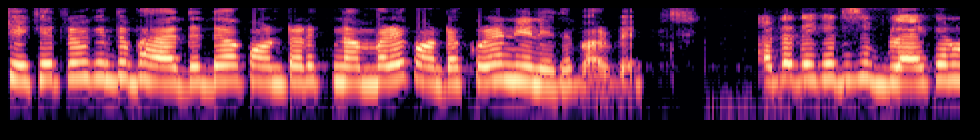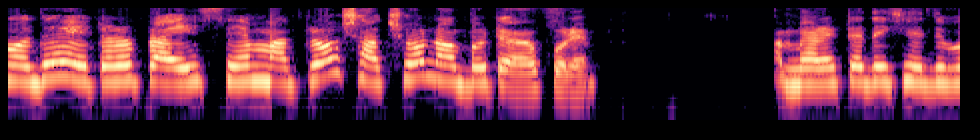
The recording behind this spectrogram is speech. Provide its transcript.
সেক্ষেত্রেও কিন্তু ভাইয়াদের দেওয়া কন্ট্যাক্ট নাম্বারে কন্ট্যাক্ট করে নিয়ে নিতে পারবে। এটা দেখে দিচ্ছি ব্ল্যাক এর মধ্যে, এটারও প্রাইস সেম মাত্র সাতশো নব্বই টাকা করে। আমি আরেকটা দেখিয়ে দিব।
